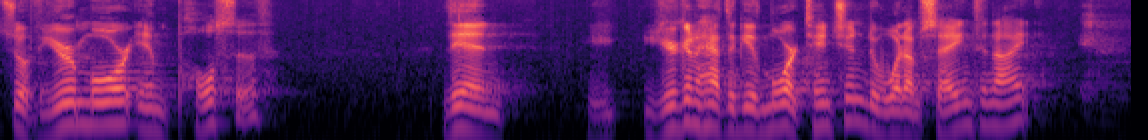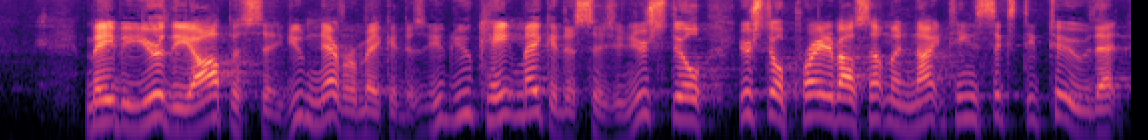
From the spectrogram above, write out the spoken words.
So if you're more impulsive, then you're going to have to give more attention to what I'm saying tonight. Maybe you're the opposite. You never make a decision. You, can't make a decision. You're still, you're still praying about something in 1962 that,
